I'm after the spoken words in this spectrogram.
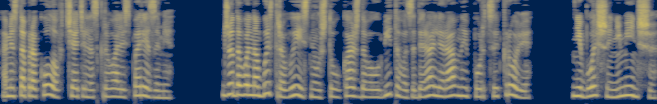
а места проколов тщательно скрывались порезами. Джо довольно быстро выяснил, что у каждого убитого забирали равные порции крови. Ни больше, ни меньше.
